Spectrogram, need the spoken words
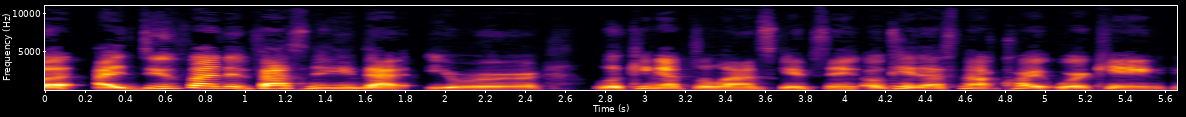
but I do find it fascinating that you were looking at the landscape saying, okay, that's not quite working,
